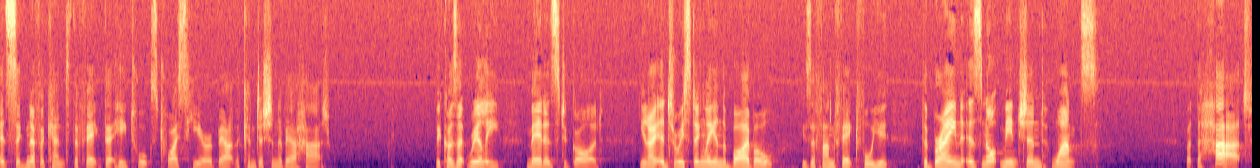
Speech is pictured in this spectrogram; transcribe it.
it's significant the fact that he talks twice here about the condition of our heart because it really matters to God. You know, interestingly, in the Bible, here's a fun fact for you the brain is not mentioned once. But the heart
